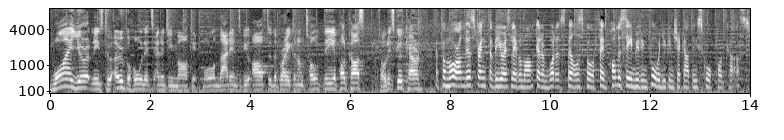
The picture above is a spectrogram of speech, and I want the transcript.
why Europe needs to overhaul its energy market. More on that interview after the break, and I'm told the podcast, I'm told it's good, Karen. For more on the strength of the US labour market and what it spells for Fed policy moving forward, you can check out the Squawk podcast.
